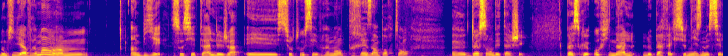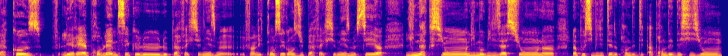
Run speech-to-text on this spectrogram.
Donc il y a vraiment un, un biais sociétal déjà, et surtout, c'est vraiment très important euh, de s'en détacher. Parce que au final, le perfectionnisme, c'est la cause. Les réels problèmes, c'est que le, perfectionnisme, enfin les conséquences du perfectionnisme, c'est euh, l'inaction, l'immobilisation, l'impossibilité de prendre des, prendre des décisions,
